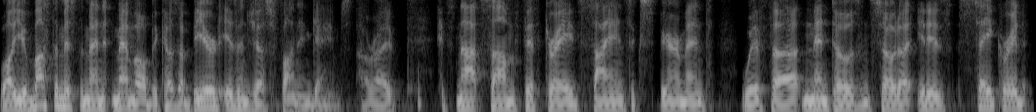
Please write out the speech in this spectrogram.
Well, you must have missed the memo because a beard isn't just fun and games, all right? It's not some fifth grade science experiment with uh, Mentos and soda. It is sacred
